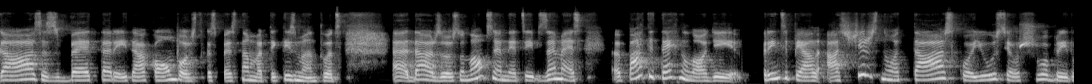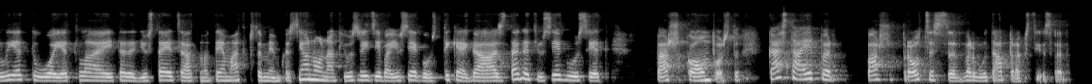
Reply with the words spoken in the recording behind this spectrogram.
gāzes, bet arī tā komposta, kas pēc tam var tikt izmantots. dārzos un lauksaimniecības zemēs. Pati tehnoloģija principiāli atšķiras no tās, ko jūs jau šobrīd lietojat, lai tad jūs teicāt no tiem atkritumiem, kas jau nonāk jūsu rīcībā, jūs iegūstat tikai gāzi. Tagad jūs iegūsiet pašu kompostu. Kas tā ir par pašu procesu, varbūt aprakstu jūs varat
